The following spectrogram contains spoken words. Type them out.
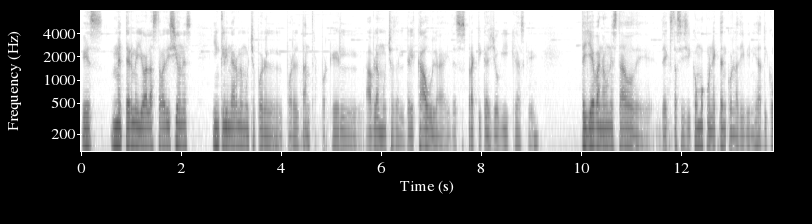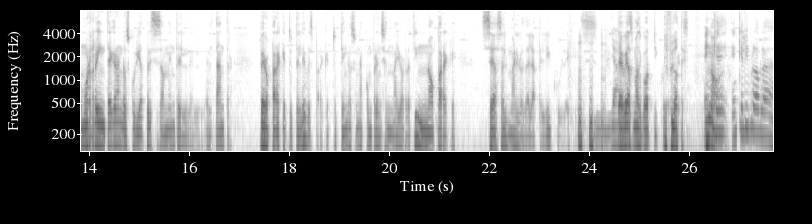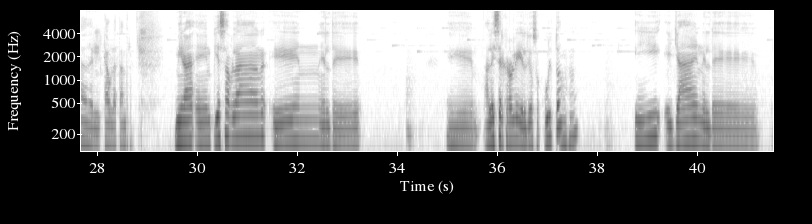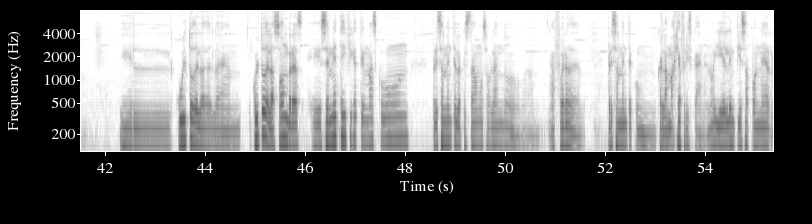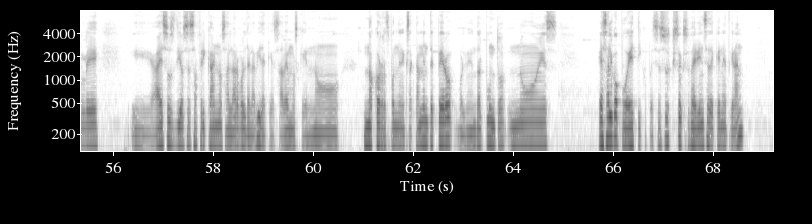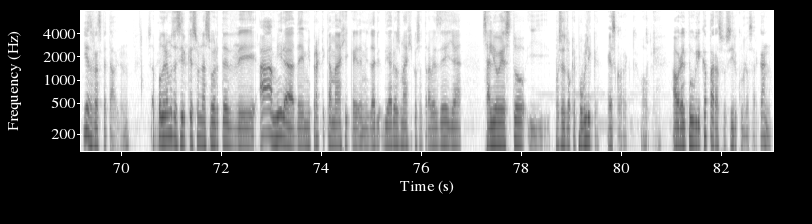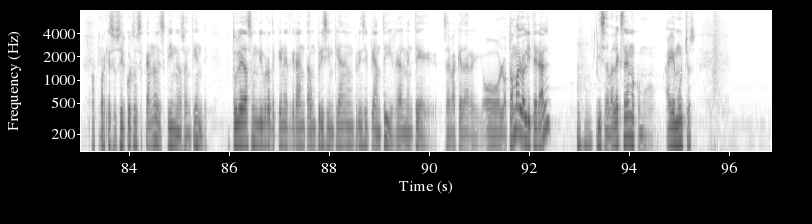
es meterme yo a las tradiciones, inclinarme mucho por el, por el Tantra, porque él habla mucho del, del Kaula y de esas prácticas yogicas que te llevan a un estado de, de éxtasis y cómo conectan con la divinidad y cómo reintegran la oscuridad precisamente el, el- el Tantra. Pero para que tú te eleves, para que tú tengas una comprensión mayor de ti, no para que seas el malo de la película y te veas más gótico. Y flotes. ¿En, No. qué, en qué libro habla del Kaula Tantra? Mira, eh, empieza a hablar en el de eh, Aleister Crowley y el dios oculto. Y eh, ya en el de el culto de la- culto de las sombras eh, se mete y fíjate más con precisamente lo que estábamos hablando afuera precisamente con, con la magia africana, ¿no? Y él empieza a ponerle eh, a esos dioses africanos al árbol de la vida, que sabemos que no, no corresponden exactamente, pero volviendo al punto, no es, es algo poético, pues eso es su experiencia de Kenneth Grant y es respetable, ¿no? O sea, podríamos decir que es una suerte de, ah, mira, de mi práctica mágica y de mis diari- diarios mágicos a través de ella salió esto y pues es lo que publica. Es correcto. Ok. Ahora él publica para su círculo cercano, porque su círculo cercano es quien no se entiende. Tú le das un libro de Kenneth Grant a un principiante, un principiante y realmente se va a quedar o lo toma a lo literal y se va al extremo como hay muchos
